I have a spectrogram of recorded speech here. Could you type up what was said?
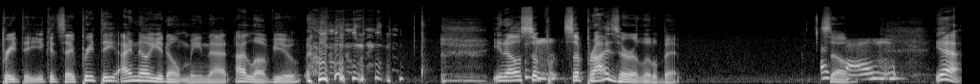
Preeti. You could say, Preeti, I know you don't mean that. I love you. you know, sur- surprise her a little bit. So, Okay. yeah.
